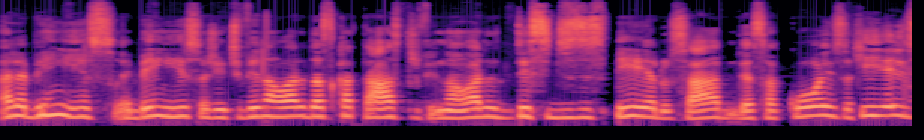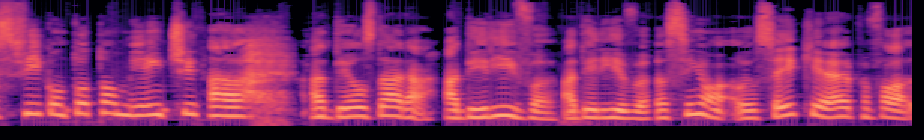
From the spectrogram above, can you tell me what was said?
Era bem isso, é bem isso. A gente vê na hora das catástrofes, na hora desse desespero, sabe? Dessa coisa, que eles ficam totalmente, ah, a Deus dará. A deriva, a deriva. Assim, ó, eu sei que é para falar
